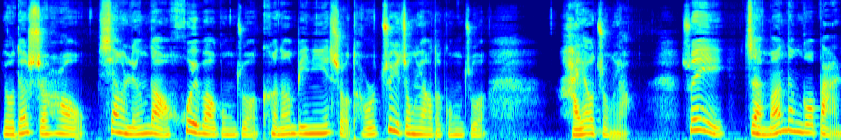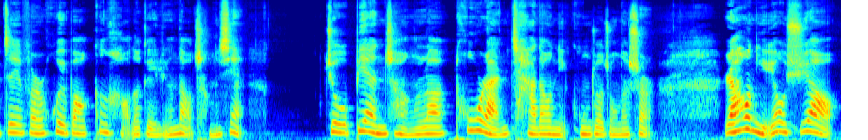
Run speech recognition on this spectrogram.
有的时候向领导汇报工作，可能比你手头最重要的工作还要重要。所以，怎么能够把这份汇报更好的给领导呈现，就变成了突然插到你工作中的事儿，然后你又需要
